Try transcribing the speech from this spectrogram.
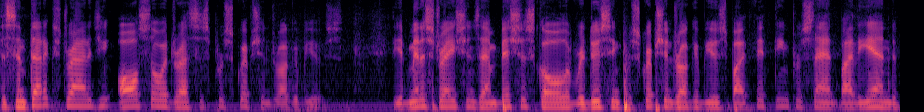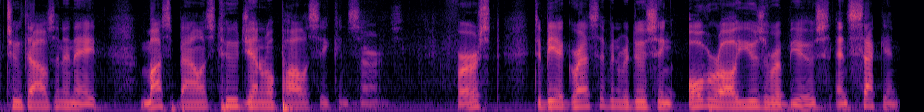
The synthetic strategy also addresses prescription drug abuse the administration's ambitious goal of reducing prescription drug abuse by 15% by the end of 2008 must balance two general policy concerns. First, to be aggressive in reducing overall user abuse, and second,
